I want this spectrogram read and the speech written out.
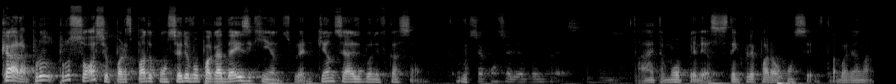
Cara, para o sócio participar do conselho, eu vou pagar 10,500 para ele, 500 reais de bonificação. Você é conselheiro da empresa. Uhum. Ah, então, bom, beleza. Você tem que preparar o conselho, trabalhar lá.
